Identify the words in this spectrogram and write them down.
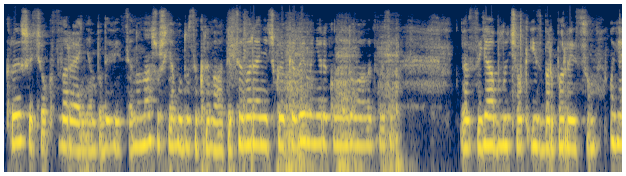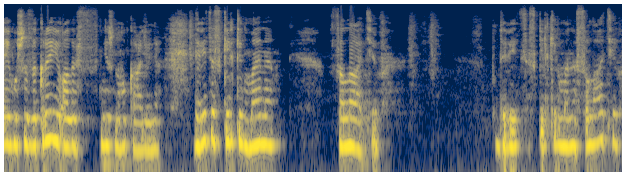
кришечок з варенням. Подивіться, ну нашу ж я буду закривати. Це варенячко, яке ви мені рекомендували, друзі. З яблучок і з барбарису. О, я його ще закрию, але з сніжного калюля. Дивіться, скільки в мене салатів. Подивіться, скільки в мене салатів.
